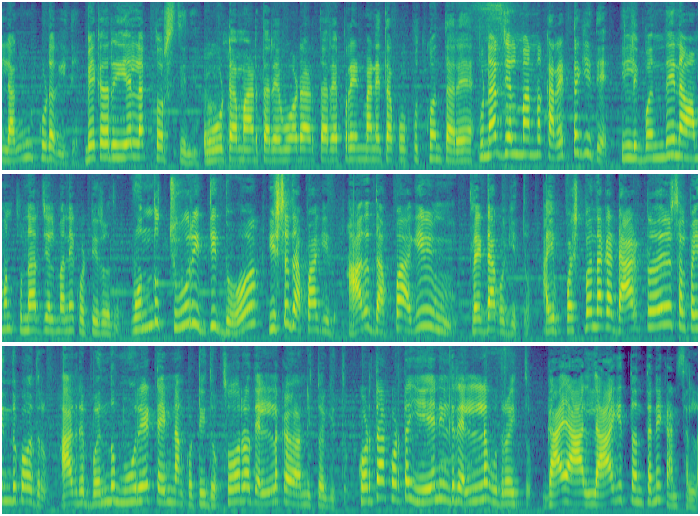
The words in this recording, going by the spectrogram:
ಇಲ್ಲ, ಹಂಗ್ ಕೂಡ ಇದೆ ಬೇಕಾದ್ರೆ ರಿಯಲ್ ಆಗಿ ತೋರಿಸ್ತೀನಿ. ಊಟ ಮಾಡ್ತಾರೆ, ಓಡಾಡ್ತಾರೆ ಫ್ರೆಂಡ್ ಮನೆ ತಕೋ ಕುತ್ಕೊಂತಾರೆ. ಪುನರ್ಜನ್ಮ ಅನ್ನೋ ಕರೆಕ್ಟ್ ಆಗಿದೆ. ಇಲ್ಲಿ ಬಂದು ನಾವು ಅಮ್ಮನ್ ಪುನರ್ಜನ್ಮನೆ ಕೊಟ್ಟಿರೋದು. ಒಂದು ಚೂರು ಇದ್ದಿದ್ದು ಇಷ್ಟು ದಪ್ಪ ಆಗಿದ್ದು ಅದು ದಪ್ಪ ಆಗಿ ಫ್ಲೆಡ್ ಆಗೋಗಿತ್ತು. ಅಯ್ಯ ಫಸ್ಟ್ ಬಂದಾಗ ಡಾಕ್ಟರ್ ಸ್ವಲ್ಪ ಹಿಂದಕ್ಕೆ ಹೋದ್ರು. ಆದ್ರೆ ಬಂದು ಮೂರೇ ಟೈಮ್ ನಂಗೆ ಕೊಟ್ಟಿದ್ದು. ಸೋರೋದೆಲ್ಲ ನಿಂತೋಗಿತ್ತು. ಕೊಡ್ತಾ ಕೊಡ್ತಾ ಏನಿಲ್ದ್ರೆ ಎಲ್ಲ ಉದುರೋಯ್ತು. ಗಾಯ ಅಲ್ಲಿ ಆಗಿತ್ತು ಅಂತಾನೆ ಕಾಣಿಸಲ್ಲ.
